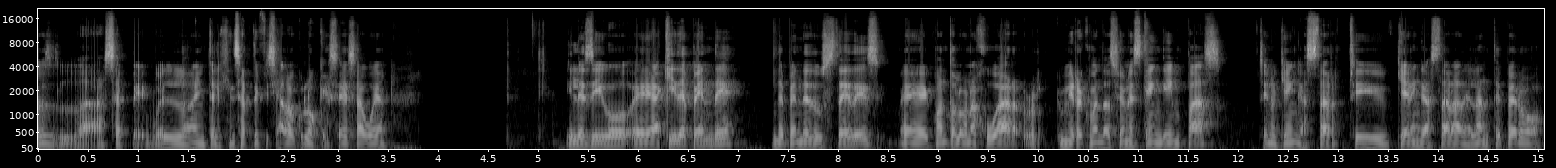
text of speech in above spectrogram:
pues la CPU, la inteligencia artificial o lo que sea esa wea. Y les digo, eh, aquí depende, depende de ustedes eh, cuánto lo van a jugar. Mi recomendación es que en Game Pass, si no quieren gastar, si quieren gastar adelante, pero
